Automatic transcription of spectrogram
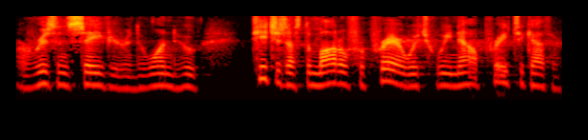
our risen Savior and the one who teaches us the model for prayer, which we now pray together.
